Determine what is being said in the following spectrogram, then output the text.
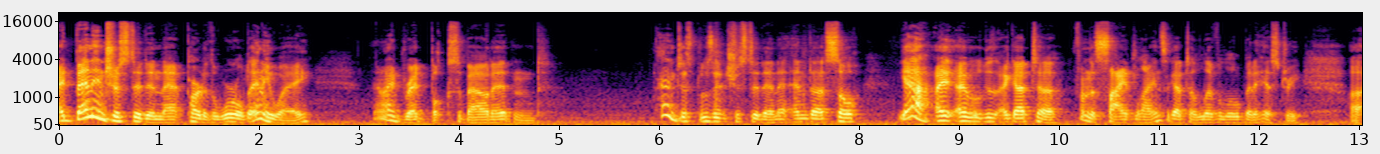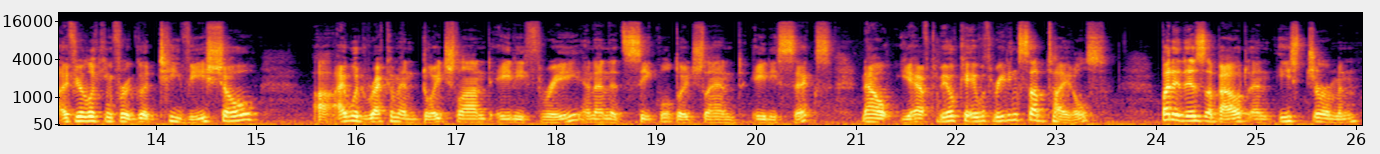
I'd been interested in that part of the world anyway, and I'd read books about it and I just was interested in it. And uh, so, yeah, I, I, I, got to, from the sidelines, I got to live a little bit of history. Uh, if you're looking for a good TV show, uh, I would recommend Deutschland 83 and then its sequel, Deutschland 86. Now, you have to be okay with reading subtitles, but it is about an East German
